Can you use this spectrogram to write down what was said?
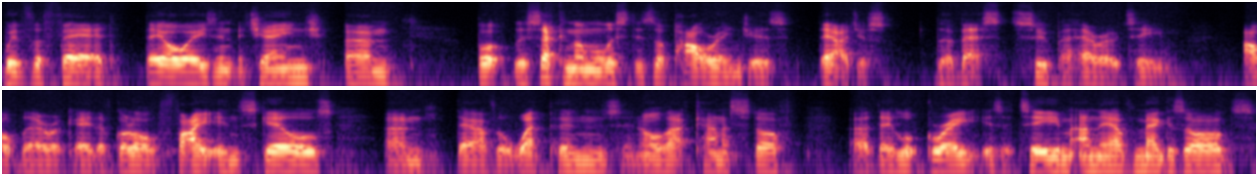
with the third. They always interchange. Um, but the second on the list is the Power Rangers. They are just the best superhero team out there. Okay, they've got all the fighting skills, and they have the weapons and all that kind of stuff. Uh, they look great as a team, and they have Megazords,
